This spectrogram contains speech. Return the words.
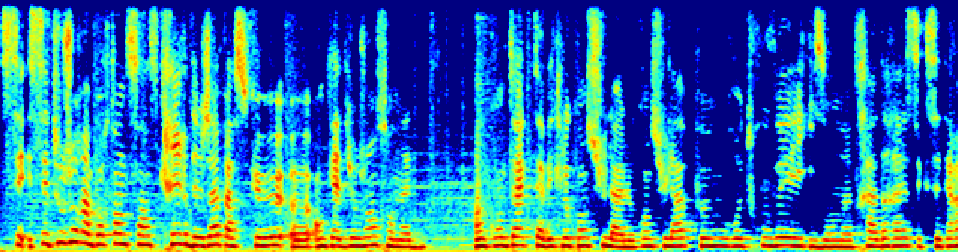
C'est toujours important de s'inscrire déjà parce que euh, en cas d'urgence, on a un contact avec le consulat. Le consulat peut nous retrouver, ils ont notre adresse, etc.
